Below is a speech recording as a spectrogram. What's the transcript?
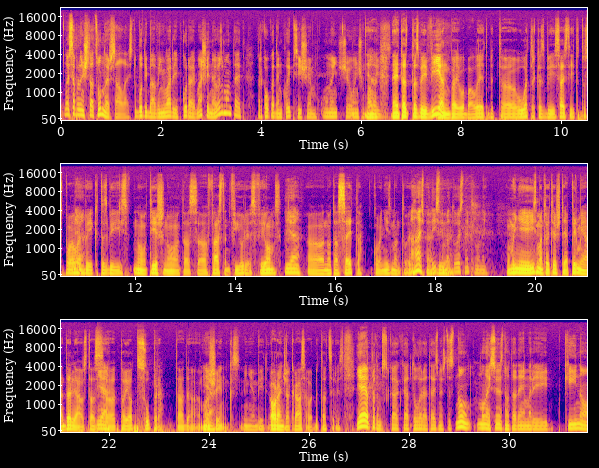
Nu, es saprotu, viņš ir tāds universālais. Tu būtībā viņu var jebkurai mašīnai uzmontēt ar kaut kādiem klipsīšiem, un viņš, viņš Jā. palīdz. Nē, tas, tas bija viena baigta labā lieta, bet uh, otra, kas bija saistīta ar to spoileru, Jā. bija, ka tas bija nu, tieši no tās uh, Fast and Furious filmas, Jā, uh, no tā seta, ko viņi izmantoja. ah, es jā, pat īstenībā dzīvē. to nepamanīju. Un viņi izmantoja tieši tajā pirmajā daļā uz tās Jā. uh, Toyota Supra. Tāda mašīna, kas viņiem bija oranžā krāsā, varbūt atceries. Jā, jā, protams, kā, kā to varētu aizmirst. Tas, nu, man liekas, viens no tādiem arī kino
